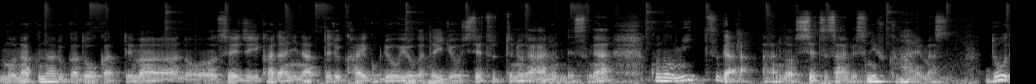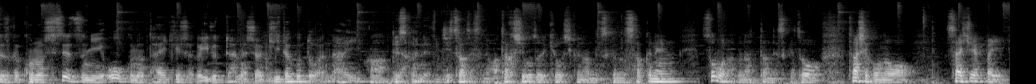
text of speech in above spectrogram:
もうなくなるかどうかって、まあ、あの、政治課題になっている介護療養型医療施設っていうのがあるんですが、この3つが、あの、施設サービスに含まれます。どうですか？この施設に多くの体験者がいるって話は聞いたことはないあですかね。実はですね、私事で恐縮なんですけど、昨年祖母亡くなったんですけど、確かこの、最初やっぱり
